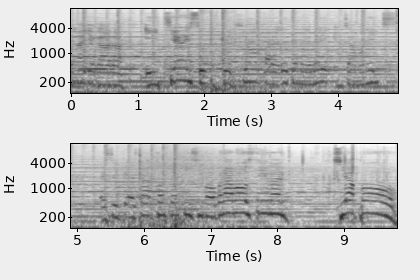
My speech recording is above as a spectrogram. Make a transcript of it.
en la llegada y tiene su inscripción para el UTMB en Chamonix, así que está contentísimo. ¡Bravo, Steven! ¡Chiapo!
